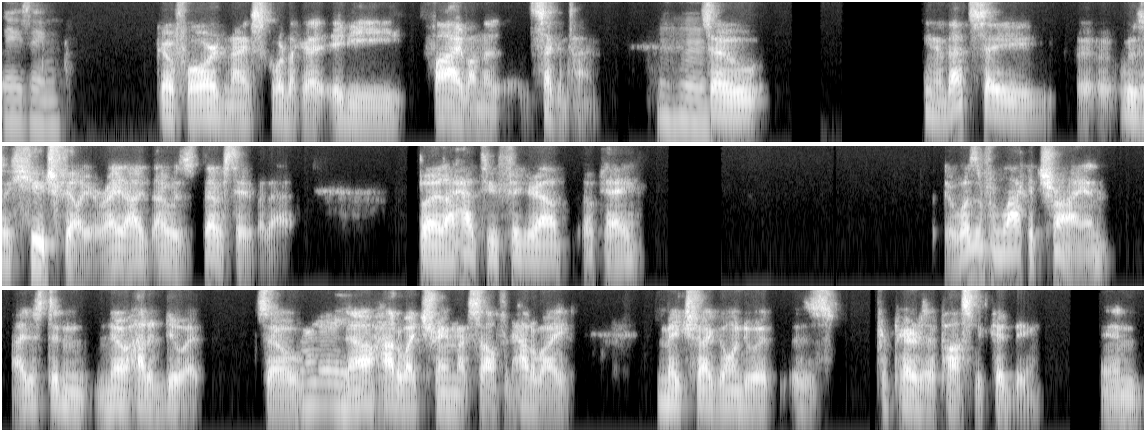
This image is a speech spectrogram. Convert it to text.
amazing. Go forward, and I scored like a 85 on the second time. Mm-hmm. So, you know, that's a uh, was a huge failure, right? I, I was devastated by that. But I had to figure out, okay, it wasn't from lack of trying. I just didn't know how to do it. So right. now, how do I train myself, and how do I make sure I go into it as prepared as I possibly could be? And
